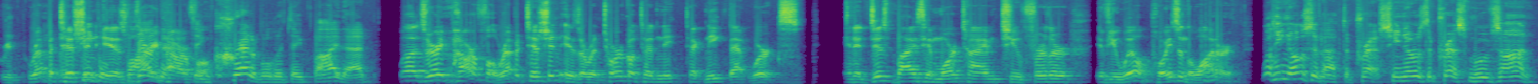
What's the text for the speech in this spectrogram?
re- repetition is very that. It's powerful. incredible that they buy that. Well, it's very powerful. Repetition is a rhetorical techni- technique that works. And it just buys him more time to further, if you will, poison the water. Well, he knows about the press. He knows the press moves on.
